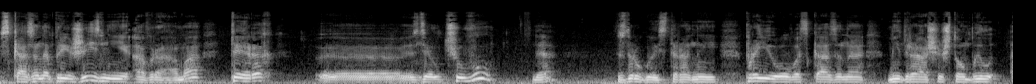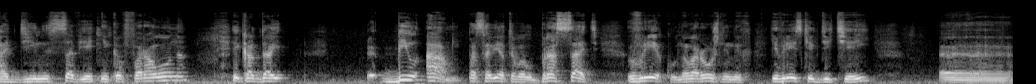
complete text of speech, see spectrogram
сказано при жизни Авраама, Терах э, сделал чуву, да? С другой стороны, про Иова сказано Мидраши, что он был один из советников фараона. И когда Бил-Ам посоветовал бросать в реку новорожденных еврейских детей, э,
